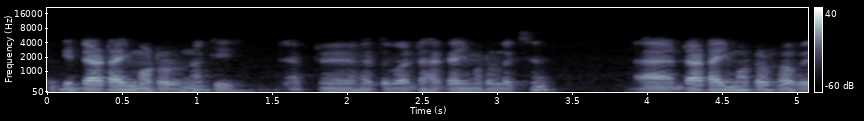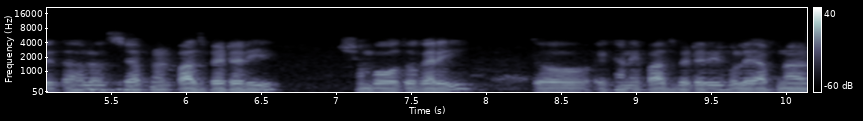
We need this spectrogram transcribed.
কি ডাটাই মোটর নাকি? আপনি হয়তো বা ঢাকাই মোটর লিখছেন। ডাটাই মোটর হবে। তাহলে হচ্ছে আপনার পাঁচ ব্যাটারি সম্ভবত গাড়ি। তো এখানে পাঁচ ব্যাটারি হলে আপনার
